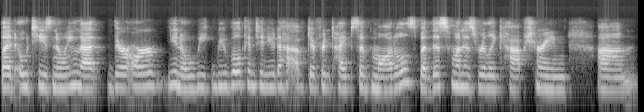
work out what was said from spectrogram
but OT is knowing that there are, you know, we we will continue to have different types of models, but this one is really capturing um,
